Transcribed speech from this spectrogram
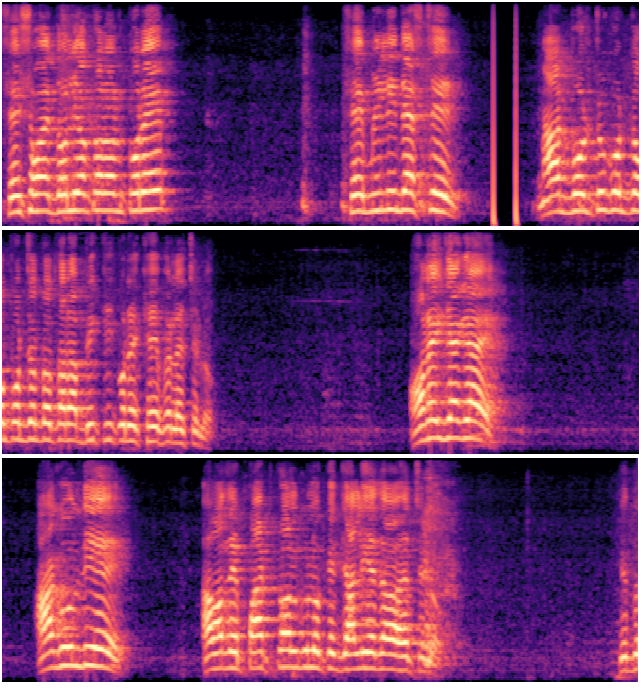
সেই সময় দলীয়করণ করে সেই মিল ইন্ডাস্ট্রির নাট বল্টুকুর পর্যন্ত তারা বিক্রি করে খেয়ে ফেলেছিল। অনেক জায়গায় আগুন দিয়ে আমাদের পাটকলগুলোকে জ্বালিয়ে দেওয়া হয়েছিল। কিন্তু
